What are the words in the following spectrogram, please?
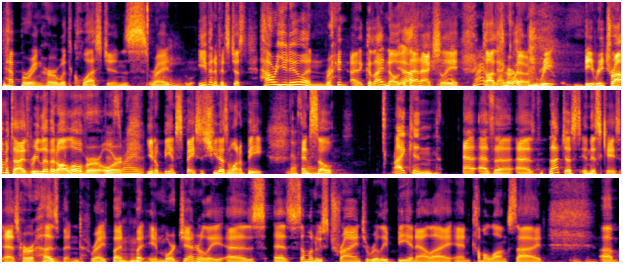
peppering her with questions, right? Right. Even if it's just, how are you doing? Right. Because I know Yeah. that that actually Right. causes That her to re, be re traumatized, relive it all over, or, right. you know, be in spaces she doesn't want to be. That's and right. so I can, a- as a, as not just in this case as her husband, right. But, Mm-hmm. but in more generally as, as someone who's trying to really be an ally and come alongside, Mm-hmm. um,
